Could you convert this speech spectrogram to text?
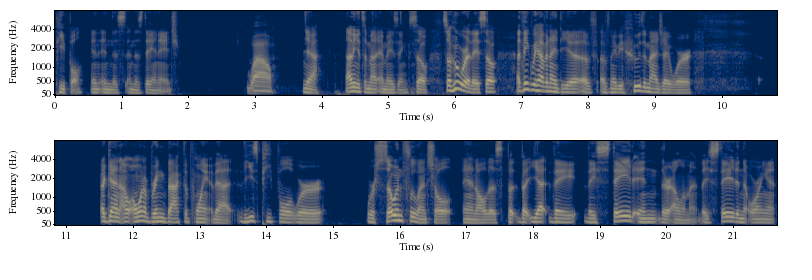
people in, in this in this day and age. Wow. Yeah. I think it's amazing. So, so who were they? So, I think we have an idea of of maybe who the Magi were again, I, I want to bring back the point that these people were were so influential and all this, but but yet they they stayed in their element. They stayed in the Orient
